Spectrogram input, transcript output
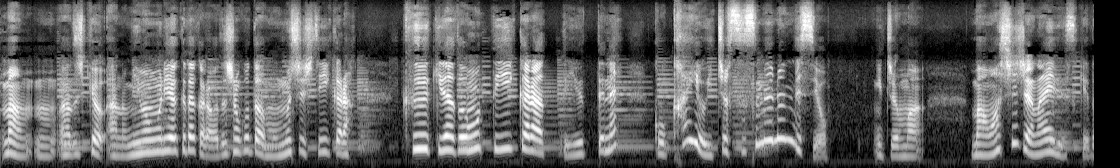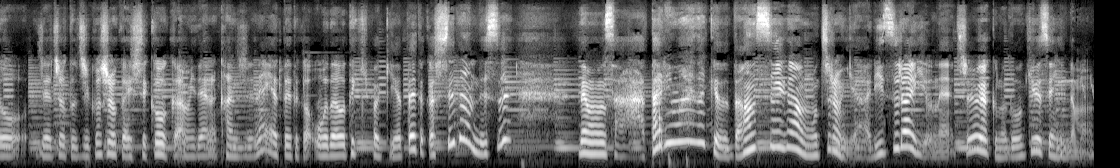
まあ、うん、私今日、あの、見守り役だから私のことはもう無視していいから、空気だと思っていいからって言ってね、こう、会を一応進めるんですよ。一応まあ、回しじゃないですけど、じゃあちょっと自己紹介していこうか、みたいな感じでね、やったりとか、オーダーをテキパキやったりとかしてたんです。でもさ、当たり前だけど、男性がもちろんやりづらいよね。中学の同級生にだもん。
